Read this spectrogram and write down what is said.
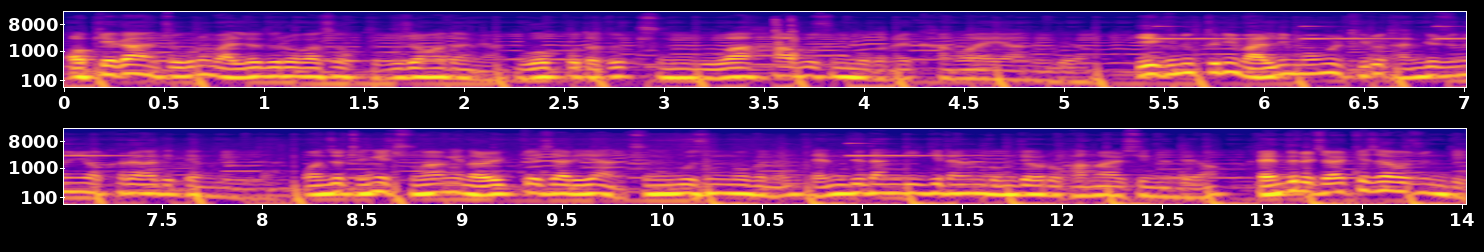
어깨가 안쪽으로 말려 들어가서 구부정하다면 무엇보다도 중부와 하부 승모근을 강화해야 하는데요. 이 근육들이 말린 몸을 뒤로 당겨주는 역할을 하기 때문입니다. 먼저 등의 중앙에 넓게 자리한 중부 승모근은 밴드 당기기라는 동작으로 강화할 수 있는데요. 밴드를 짧게 잡아준 뒤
